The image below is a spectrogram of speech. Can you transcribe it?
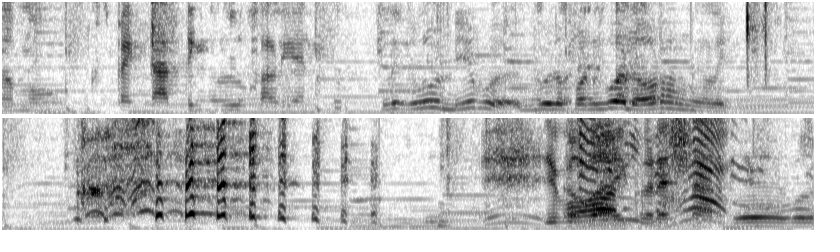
Nggak mau spectating lu kalian tuh. Lik lu dia gua depan gua ada orang nih, Lik. Di bawah. Gua restart. Ya, gua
